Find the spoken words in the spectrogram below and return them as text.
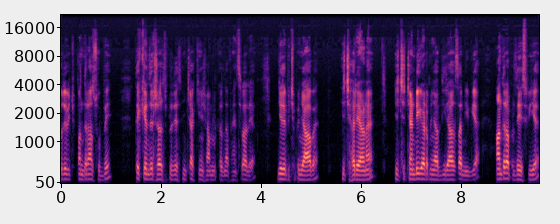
ਉਹਦੇ ਵਿੱਚ 15 ਸੂਬੇ ਤੇ ਕੇਂਦਰ ਸ਼ਾਸਿਤ ਪ੍ਰਦੇਸ਼ ਨੂੰ ਝਾਕੀਆਂ ਸ਼ਾਮਲ ਕਰਨ ਦਾ ਫੈਸਲਾ ਲਿਆ, ਜਿਹਦੇ ਵਿੱਚ ਪੰਜਾਬ ਹੈ। ਜਿਸ 'ਚ ਹਰਿਆਣਾ ਹੈ ਜਿਸ 'ਚ ਚੰਡੀਗੜ੍ਹ, ਪੰਜਾਬ ਦੀ ਰਾਜਧਾਨੀ ਵੀ ਹੈ, ਆਂਧਰਾ ਪ੍ਰਦੇਸ਼ ਵੀ ਹੈ,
